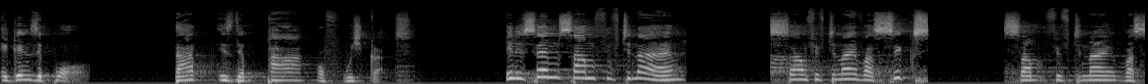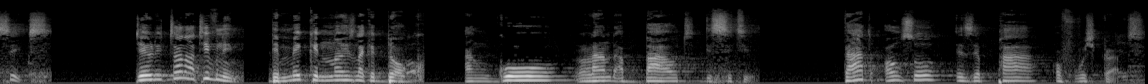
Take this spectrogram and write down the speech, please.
against the poor. That is the power of witchcraft. In the same Psalm 59, Psalm 59, verse 6, Psalm 59, verse 6, they return at evening, they make a noise like a dog and go round about the city. That also is a power of witchcraft.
